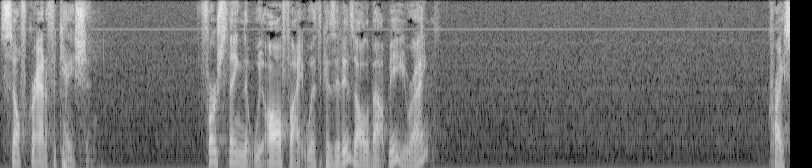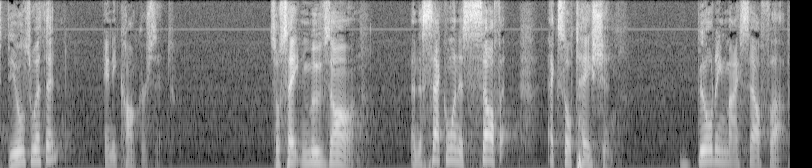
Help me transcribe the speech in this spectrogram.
Self gratification. First thing that we all fight with, because it is all about me, right? Christ deals with it and he conquers it. So Satan moves on. And the second one is self exaltation, building myself up.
